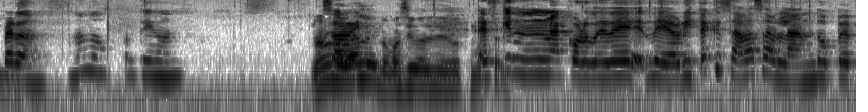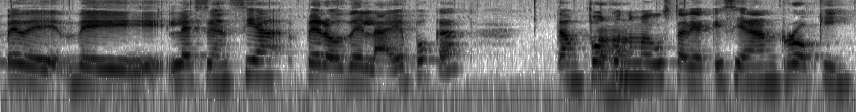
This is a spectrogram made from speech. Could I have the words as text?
Perdón, no, no, continúan. No, no, vale, nomás iba a decir Es tal. que me acordé de, de ahorita que estabas hablando, Pepe, de, de la esencia, pero de la época. Tampoco Ajá. no me gustaría que hicieran Rocky.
